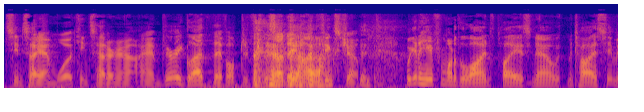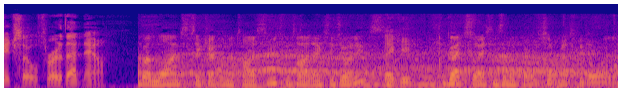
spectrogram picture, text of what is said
since I am working Saturday night, I am very glad that they've opted for the Sunday night fixture. We're going to hear from one of the Lions players now with Matthias Simic, so we'll throw to that now. By Lions to captain Matthias Simic. Matthias, thanks for joining us. Thank you. Congratulations on the premiership. Must be delighted.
